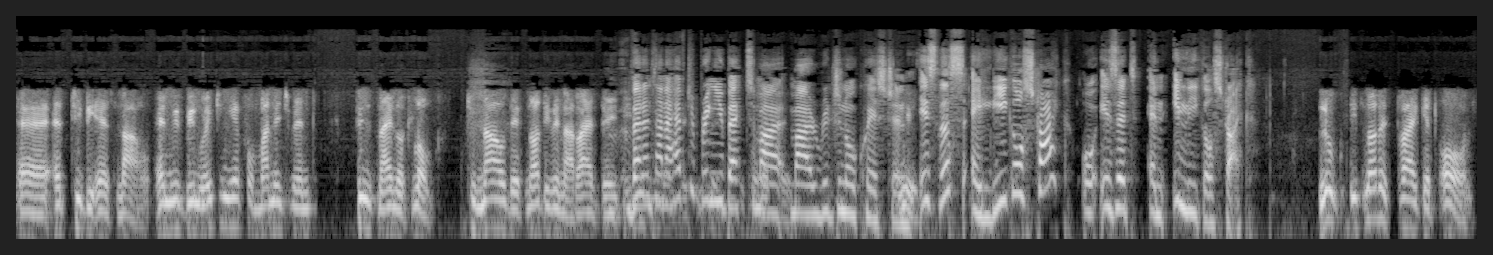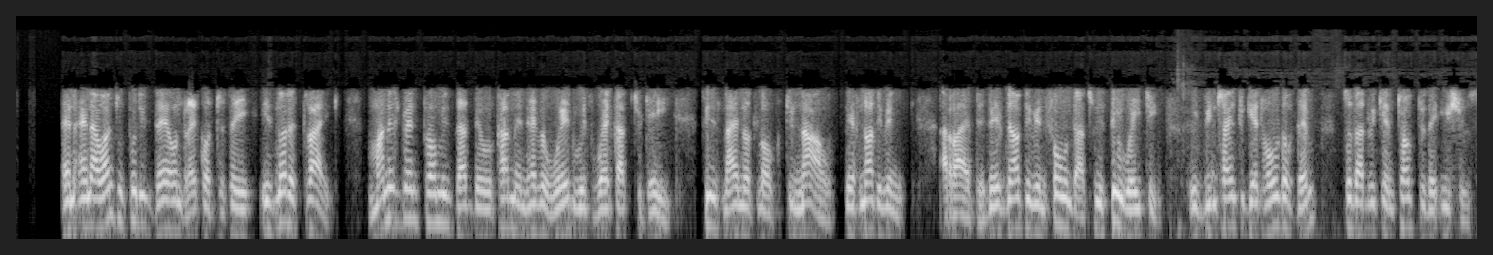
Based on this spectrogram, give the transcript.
uh, at TBS now, and we've been waiting here for management since 9 o'clock. To now, they've not even arrived. They Valentine, I have to bring you back to my, my original question. Yes. Is this a legal strike or is it an illegal strike? Look, it's not a strike at all. And, and I want to put it there on record to say it's not a strike. Management promised that they will come and have a word with workers today. Since 9 o'clock to now, they've not even arrived. They've not even phoned us. We're still waiting. We've been trying to get hold of them so that we can talk to the issues.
